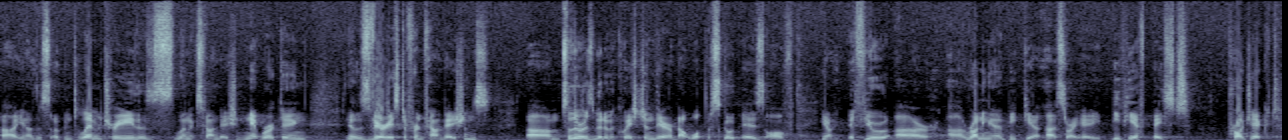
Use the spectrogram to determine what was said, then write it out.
Uh, you know, there's OpenTelemetry, there's Linux Foundation networking, you know, there's various different foundations. Um, so there is a bit of a question there about what the scope is of, you know, if you are uh, running a BPF, sorry, a BPF-based project,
